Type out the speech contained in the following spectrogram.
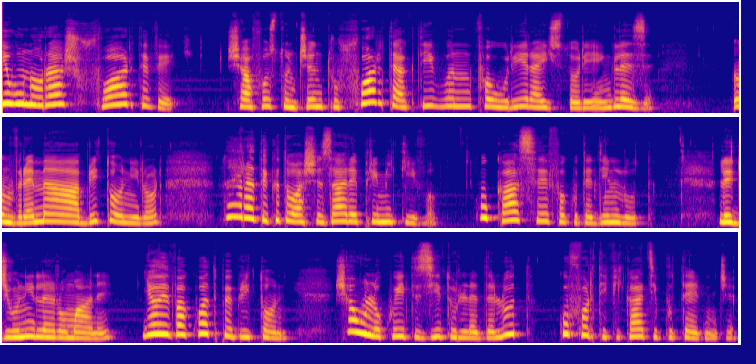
e un oraș foarte vechi și a fost un centru foarte activ în făurirea istoriei engleze – în vremea britonilor, nu era decât o așezare primitivă, cu case făcute din lut. Legiunile romane i-au evacuat pe britoni și au înlocuit zidurile de lut cu fortificații puternice,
